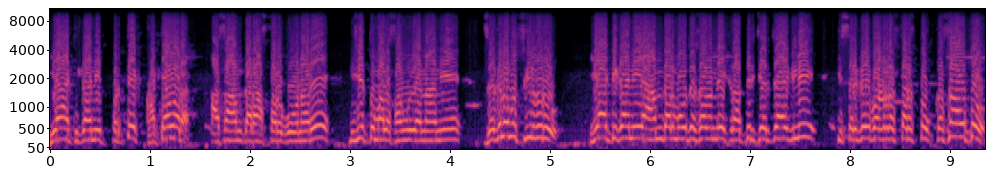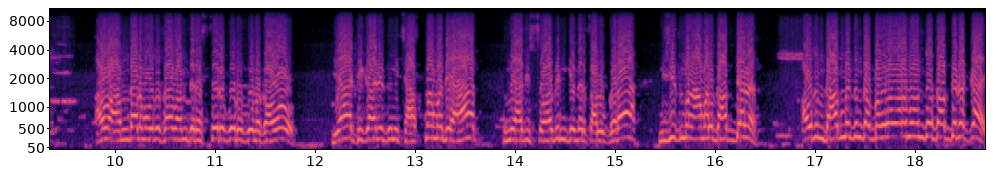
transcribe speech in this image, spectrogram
या ठिकाणी प्रत्येक खात्यावर असा आमचा रास्ता रोको होणार आहे. निश्चित तुम्हाला सांगू या आम्ही जगणं मुश्किल करू या ठिकाणी आमदार महोदय साहेबांनी एक रात्री चर्चा ऐकली की सगळे बॉर्डर रस्ता रस्तो कसा होतो? अहो आमदार महोदय साहेब आमचे रस्ते रोको रोकू नका हो. या ठिकाणी तुम्ही शासनामध्ये आहात. तुम्ही आधी सोयाबीन केंद्र चालू करा. निश्चित मग आम्हाला दाब द्या ना. अहो तुम्ही दाबमध्ये तुमचा बंगला म्हणतो दाब देता काय?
